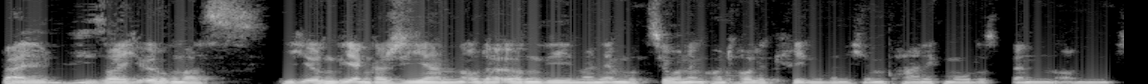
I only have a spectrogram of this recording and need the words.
weil wie soll ich irgendwas, mich irgendwie engagieren oder irgendwie meine Emotionen in Kontrolle kriegen, wenn ich im Panikmodus bin und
